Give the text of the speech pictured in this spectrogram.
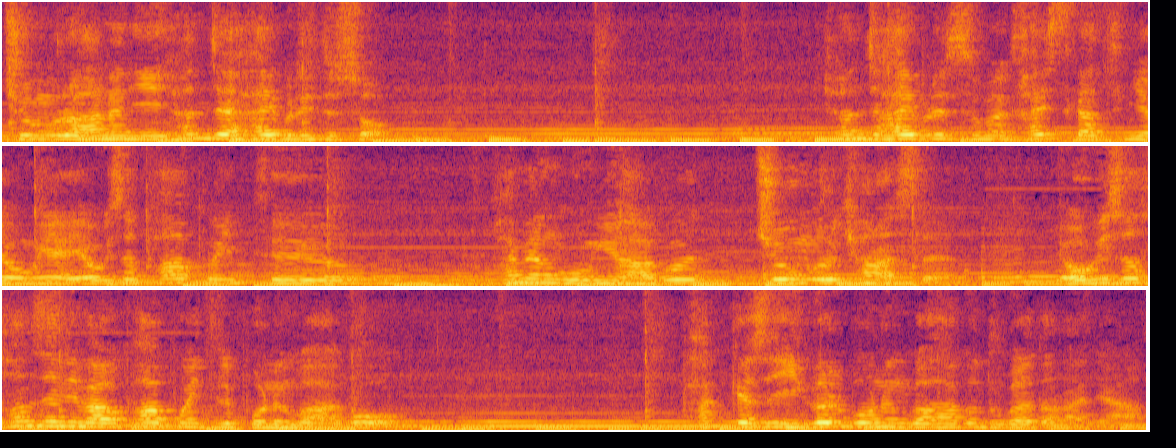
줌으로 하는 이 현재 하이브리드 수업. 현재 하이브리드 수업은 카이스트 같은 경우에 여기서 파워포인트 화면 공유하고 줌으로 켜놨어요. 여기서 선생님하고 파워포인트를 보는 거하고 밖에서 이걸 보는 거하고 누가 더 낫냐?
